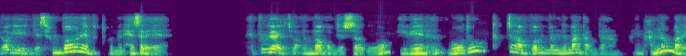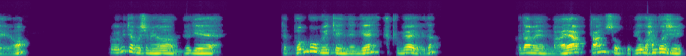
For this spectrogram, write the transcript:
여기 이제 3번에 보면 해설에 FBI죠. 연방범죄수사국 이외에는 모두 특정한 법명령만 담당. 이 맞는 말이에요. 그리고 밑에 보시면 여기에 법무부 밑에 있는 게 FBI거든. 그 다음에 마약 단속국 이거 한 번씩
